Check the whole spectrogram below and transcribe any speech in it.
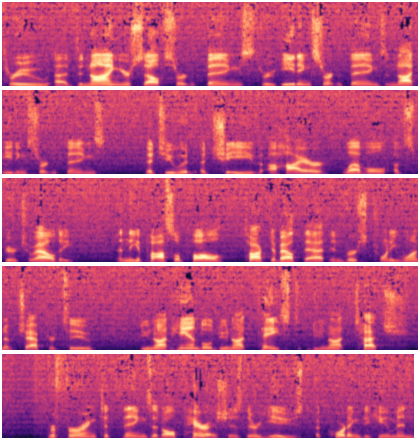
through uh, denying yourself certain things, through eating certain things and not eating certain things, that you would achieve a higher level of spirituality. And the Apostle Paul talked about that in verse 21 of chapter 2. Do not handle, do not taste, do not touch, referring to things that all perish as they're used according to human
